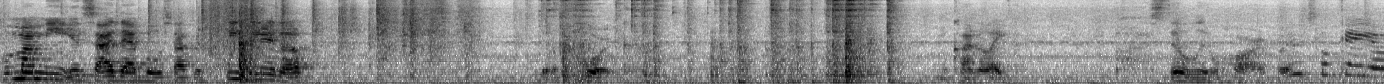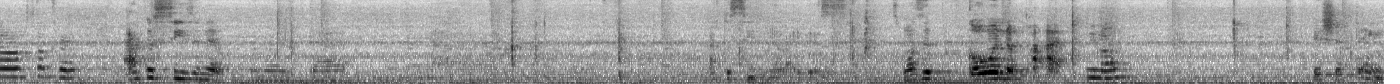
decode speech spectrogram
put my meat inside that bowl so I can season it up with a fork. I'm kind of like, still a little hard, but it's okay, y'all. It's okay. I could season it like that. I could season it like this. So once it go in the pot, you know, it's your thing.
